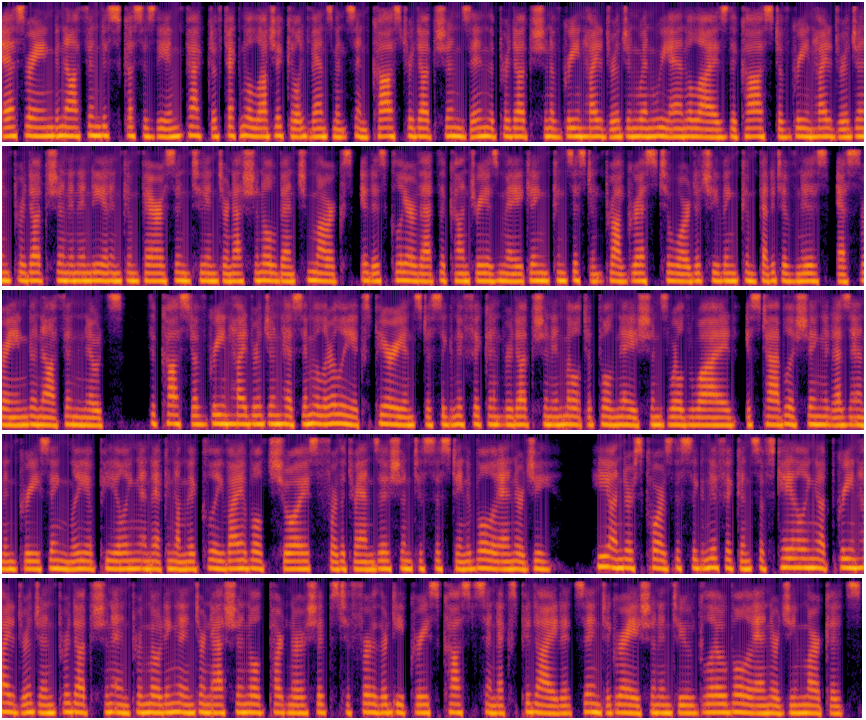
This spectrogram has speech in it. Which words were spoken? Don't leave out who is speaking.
Speaker 1: S. Ranganathan discusses the impact of technological advancements and cost reductions in the production of green hydrogen. When we analyze the cost of green hydrogen production in India in comparison to international benchmarks, it is clear that the country is making consistent progress toward achieving competitiveness. S. Ranganathan notes. The cost of green hydrogen has similarly experienced a significant reduction in multiple nations worldwide, establishing it as an increasingly appealing and economically viable choice for the transition to sustainable energy. He underscores the significance of scaling up green hydrogen production and promoting international partnerships to further decrease costs and expedite its integration into global energy markets.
